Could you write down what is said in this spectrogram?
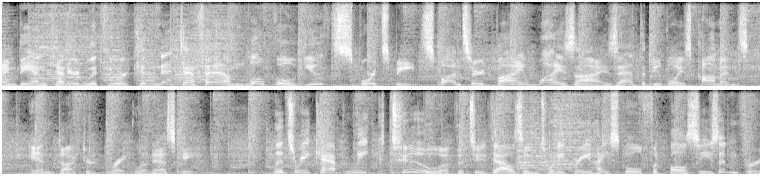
I'm Dan Kennard with your Connect FM local youth sports beat, sponsored by Wise Eyes at the Du Bois Commons and Dr. Greg Lineski. Let's recap week two of the 2023 high school football season for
